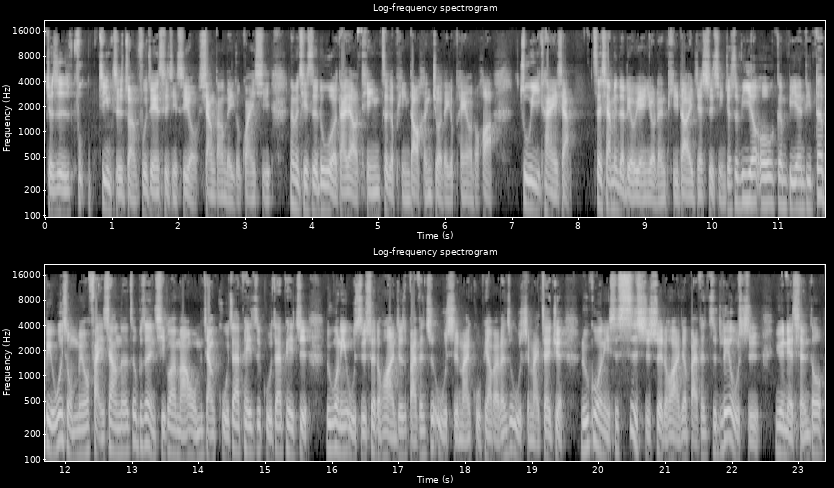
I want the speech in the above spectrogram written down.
就是负净值转负这件事情是有相当的一个关系。那么，其实如果大家有听这个频道很久的一个朋友的话，注意看一下，在下面的留言有人提到一件事情，就是 VOO 跟 BNDW 为什么没有反向呢？这不是很奇怪吗？我们讲股债配置，股债配置，如果你五十岁的话，就是百分之五十买股票，百分之五十买债券；如果你是四十岁的话，就百分之六十，因为你的承受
